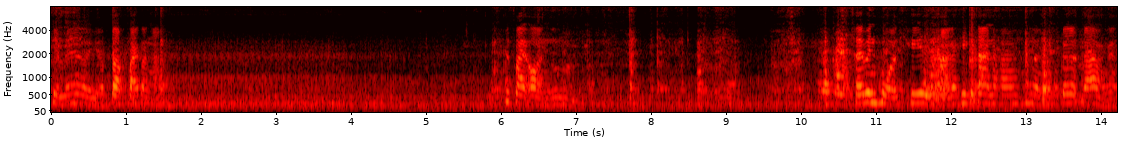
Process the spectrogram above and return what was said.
เห็น ไหมเอ่ยเดี๋ยวปรับไฟก่อนนะ ให้ไฟอ่อนลงใช้เป็นหัวที่หรือหางกะทิก็ได้นะคะถ้าเกิดมันก็ได้เหมือนกัน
